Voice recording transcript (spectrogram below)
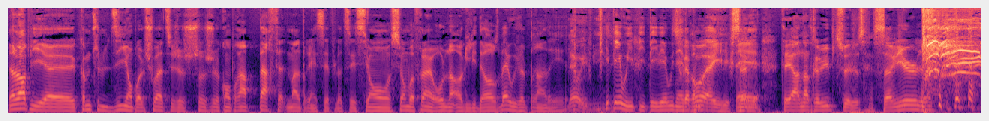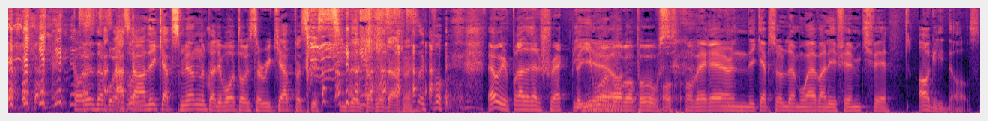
Non, non, puis euh, comme tu le dis, ils ont pas le choix. Tu sais, je, je, je comprends parfaitement le principe. Là. Tu sais, Si on, si on m'offrait un rôle dans Ugly Dolls, ben oui, je le prendrais. Ben oui, Puis ben oui, puis puis ben oui, Tu prom- pas, hey, Ben, t'es en entrevue puis tu fais juste, sérieux, là? De. Attendez 4 semaines, puis allez voir Toy Story 4 parce que si vous avez pas trop d'argent. Ben oui, je prendrais le Shrek. puis, Payez-vous euh, un bon repas on, on verrait une des capsules de moi avant les films qui fait Ugly Dolls.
